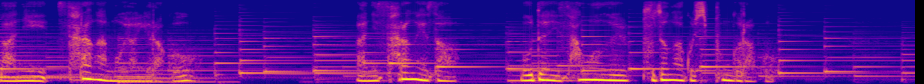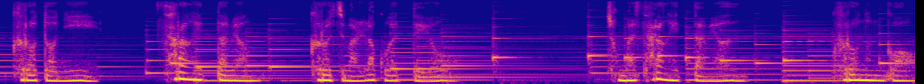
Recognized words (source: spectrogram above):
많이 사랑한 모양이라고. 많이 사랑해서 모든 이 상황을 부정하고 싶은 거라고. 그러더니 사랑했다면 그러지 말라고 했대요. 정말 사랑했다면 그러는 거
